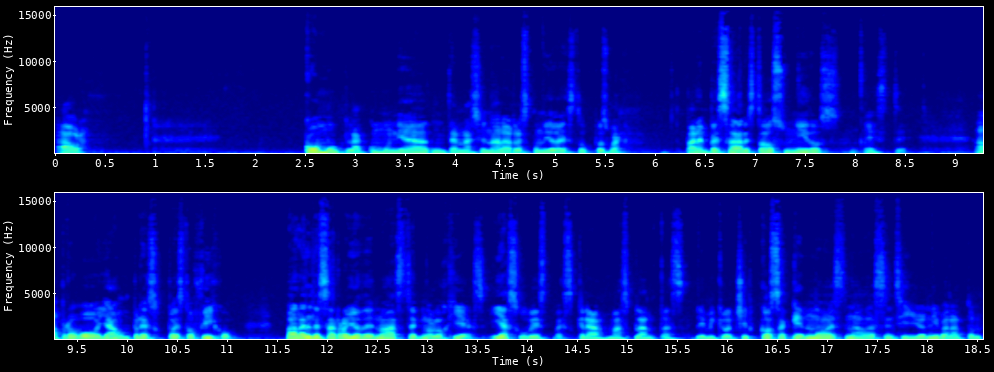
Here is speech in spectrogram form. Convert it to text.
Ahora, ¿cómo la comunidad internacional ha respondido a esto? Pues bueno, para empezar, Estados Unidos este, aprobó ya un presupuesto fijo para el desarrollo de nuevas tecnologías y a su vez pues crear más plantas de microchip, cosa que no es nada sencillo ni barato.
